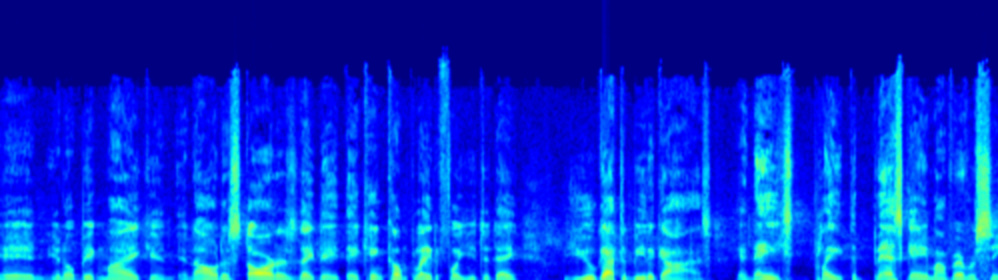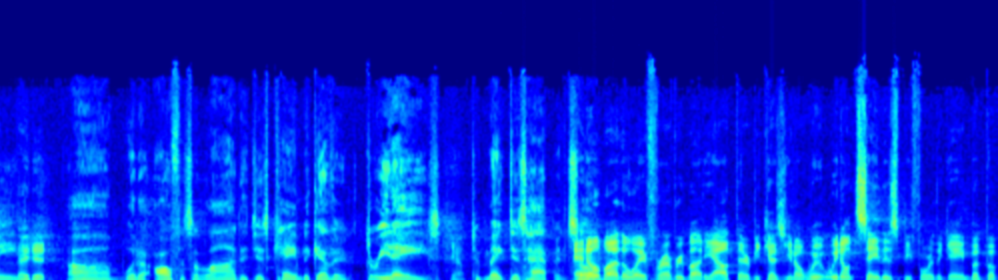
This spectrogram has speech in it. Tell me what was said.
and you know Big Mike and, and all the starters, they, they they can't come play for you today. You got to be the guys, and they played the best game I've ever seen. They did. Um, with an offensive line that just came together in three days yep. to make this happen. So, and oh, by the way, for everybody out there, because you know we, we don't say this before the game, but but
